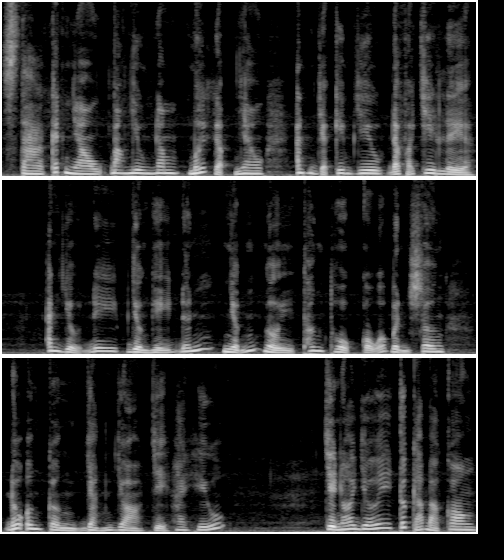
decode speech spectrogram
Xa cách nhau bao nhiêu năm mới gặp nhau, anh và Kim Diêu đã phải chia lìa. Anh vừa đi vừa nghĩ đến những người thân thuộc của Bình Sơn, đấu ân cần dặn dò chị Hai Hiếu. Chị nói với tất cả bà con,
